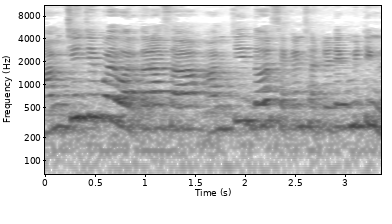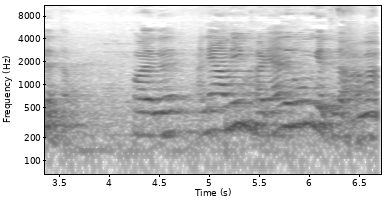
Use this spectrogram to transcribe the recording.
आमची जी पळय वर्कर आसा आमची दर सेकंड सॅटर्डेक मिटींग जाता. कळ्ळें न्हय आनी आमी भाड्यान रूम घेतला. हांगा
